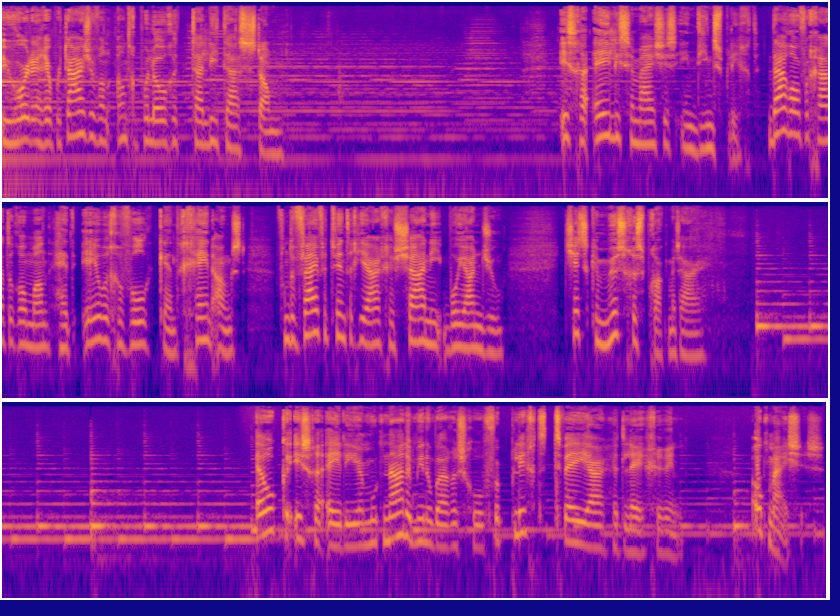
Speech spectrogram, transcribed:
U hoorde een reportage van antropologe Talita Stam. Israëlische meisjes in dienstplicht. Daarover gaat de roman Het eeuwige volk kent geen angst... van de 25-jarige Shani Boyanju. Tjitske Mus sprak met haar. Elke Israëliër moet na de middelbare school verplicht twee jaar het leger in. Ook meisjes.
